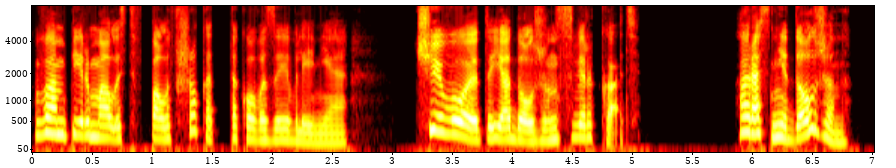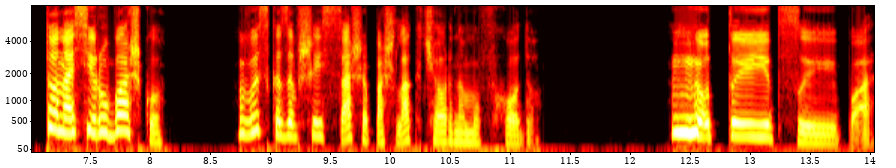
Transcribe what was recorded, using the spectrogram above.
Вампир малость впал в шок от такого заявления. «Чего это я должен сверкать?» «А раз не должен, то носи рубашку». Высказавшись, Саша пошла к черному входу. «Ну ты и цыпа!»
